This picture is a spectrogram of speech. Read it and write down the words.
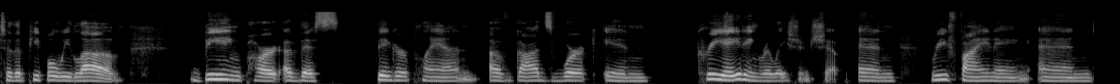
to the people we love being part of this bigger plan of god's work in creating relationship and refining and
